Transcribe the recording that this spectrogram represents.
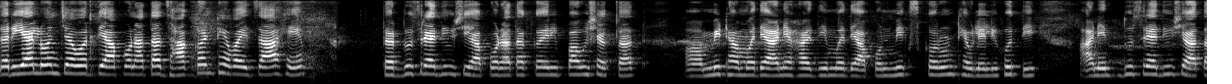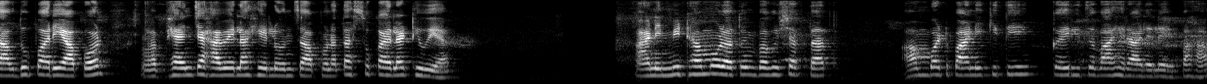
तर या लोणच्यावरती आपण आता झाकण ठेवायचं आहे. तर दुसऱ्या दिवशी आपण आता कैरी पाहू शकतात. मिठामध्ये आणि हळदीमध्ये आपण मिक्स करून ठेवलेली होती. आणि दुसऱ्या दिवशी आता दुपारी आपण फॅनच्या हवेला हे लोणचं आपण आता सुकायला ठेवूया. आणि मिठामुळं तुम्ही बघू शकतात आंबट पाणी किती कैरीचं बाहेर आलेलं आहे पहा.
